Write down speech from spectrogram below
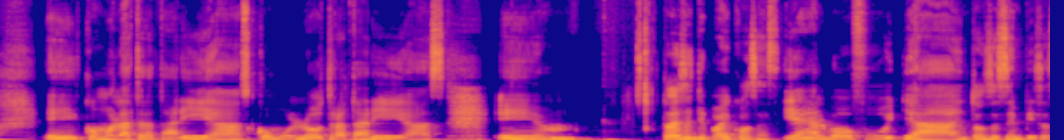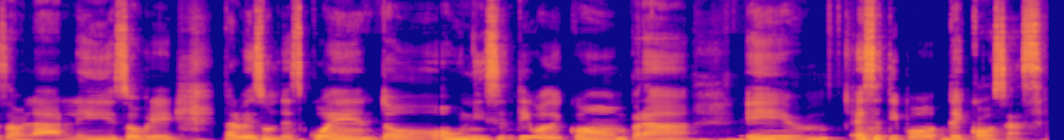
cómo la tratarías, cómo lo tratarías em, todo ese tipo de cosas. Y en el BOFU ya entonces empiezas a hablarle sobre tal vez un descuento o un incentivo de compra, em, ese tipo de cosas.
